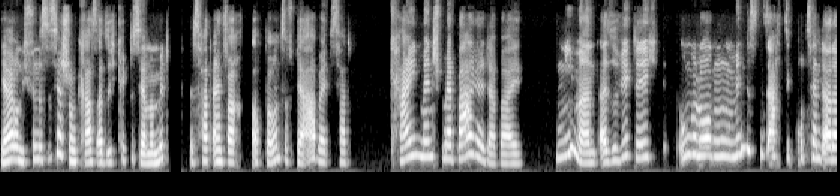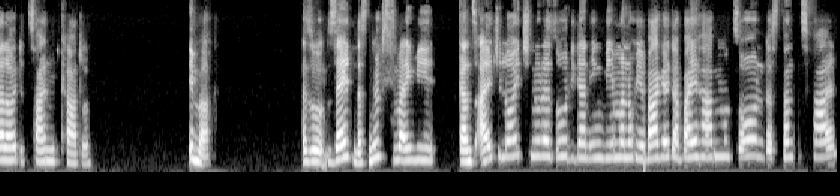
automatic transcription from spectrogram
Ja, und ich finde, es ist ja schon krass. Also ich kriege das ja immer mit. Es hat einfach, auch bei uns auf der Arbeit, es hat kein Mensch mehr Bargeld dabei. Niemand. Also wirklich, ungelogen, mindestens 80 Prozent aller Leute zahlen mit Karte. Immer. Also selten. Das höchstens mal irgendwie ganz alte Leutchen oder so, die dann irgendwie immer noch ihr Bargeld dabei haben und so und das dann zahlen.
